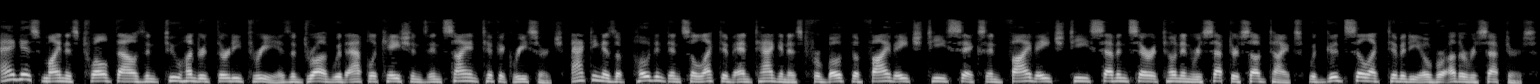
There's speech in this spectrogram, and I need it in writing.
AGAS-12233 is a drug with applications in scientific research, acting as a potent and selective antagonist for both the 5-HT6 and 5-HT7 serotonin receptor subtypes, with good selectivity over other receptors.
